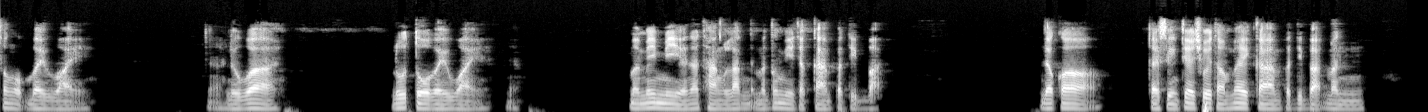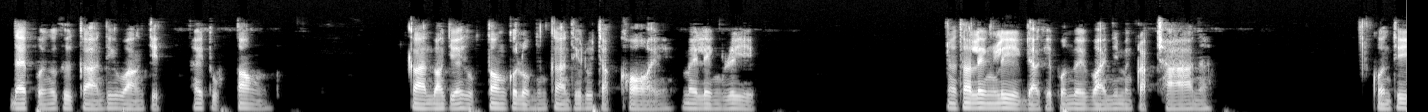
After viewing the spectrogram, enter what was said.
สงบไวๆหรือว่ารู้ตัวไวๆมันไม่มีนะทางลัดมันต้องมีจากการปฏิบัติ แล้วก็ แต่สิ่งที่จะช่วยทำให้การปฏิบัติมันได้ผลก็คือการที่วางจิตให้ถูกต้อง การวางจิตให้ถูกต้องก็รวมถึงการที่รู้จักคอยไม่เร่งรีบถ้าเร่งรีบอยากเห็นผลไวๆนี่มันกลับช้านะ คนที่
